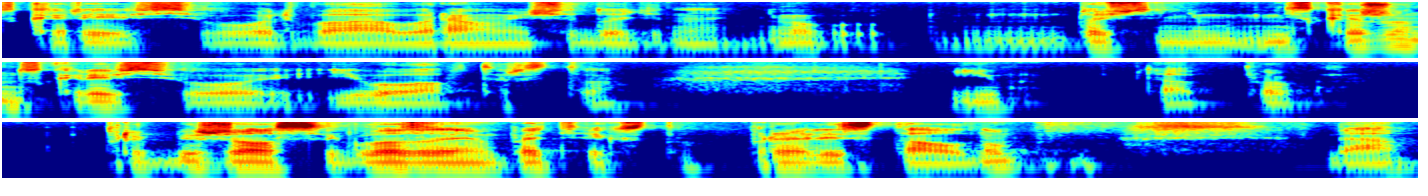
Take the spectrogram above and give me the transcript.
скорее всего, Льва Абрамовича Додина. Не могу, точно не, не скажу, но, скорее всего, его авторство. И да, про, пробежался глазами по тексту, пролистал. Ну, да,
